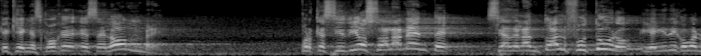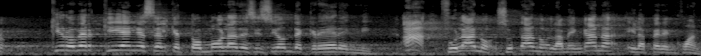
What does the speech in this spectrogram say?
Que quien escoge es el hombre. Porque si Dios solamente se adelantó al futuro y ahí dijo, bueno, quiero ver quién es el que tomó la decisión de creer en mí. Ah, fulano, sutano, la mengana y la perenjuana.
